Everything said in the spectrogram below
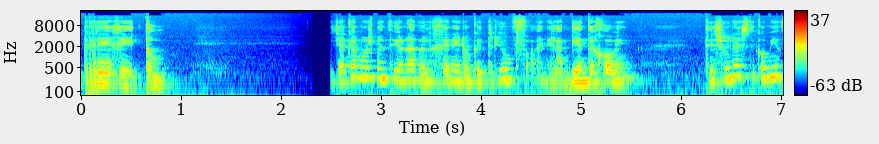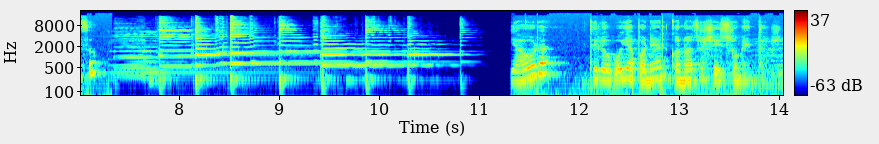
reggaetón. Ya que hemos mencionado el género que triunfa en el ambiente joven, ¿te suena este comienzo? Y ahora te lo voy a poner con otros instrumentos.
